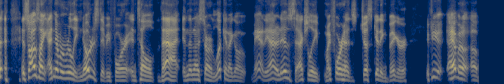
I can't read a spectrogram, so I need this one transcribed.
and so I was like, I never really noticed it before until that. And then I started looking, I go, man, yeah, it is actually my forehead's just getting bigger. If you I have a, a,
